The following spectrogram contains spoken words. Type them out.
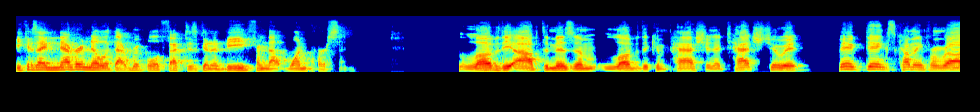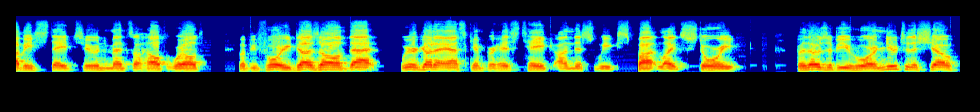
because I never know what that ripple effect is going to be from that one person. Love the optimism, love the compassion attached to it. Big things coming from Robbie. Stay tuned, mental health world. But before he does all of that, we're going to ask him for his take on this week's spotlight story. For those of you who are new to the show,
